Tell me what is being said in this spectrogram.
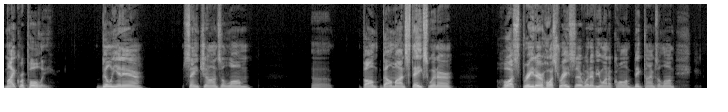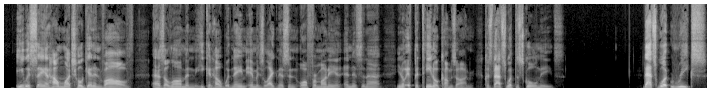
Mike Repole, billionaire, St. John's alum, uh, Bel- Belmont Stakes winner, horse breeder, horse racer, whatever you want to call him, big times alum. He was saying how much he'll get involved as alum and he can help with name, image, likeness, and offer money and, and this and that. You know, if Pitino comes on, because that's what the school needs. That's what reeks.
